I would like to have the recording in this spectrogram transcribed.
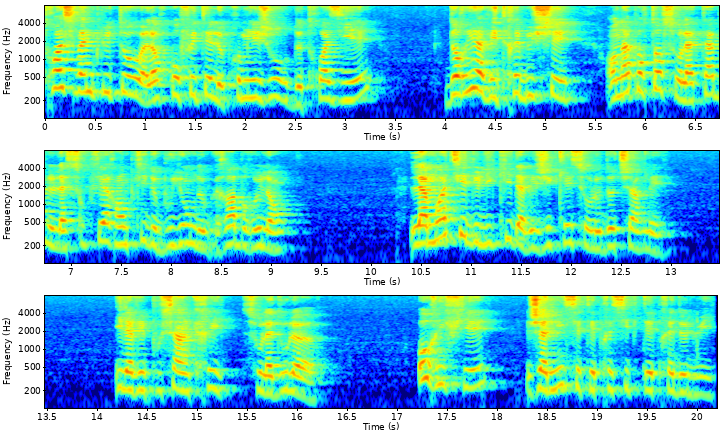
Trois semaines plus tôt, alors qu'on fêtait le premier jour de Troisier, Doria avait trébuché en apportant sur la table la soupière remplie de bouillon de gras brûlant. La moitié du liquide avait giclé sur le dos de Charlet. Il avait poussé un cri sous la douleur. Horrifié, Janie s'était précipitée près de lui.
